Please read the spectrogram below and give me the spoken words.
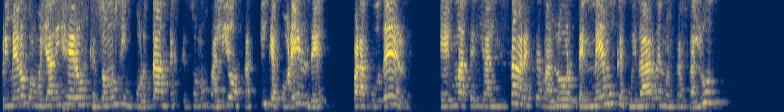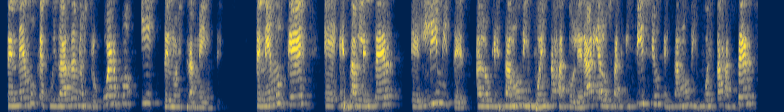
primero, como ya dijeron, que somos importantes, que somos valiosas y que por ende, para poder eh, materializar ese valor, tenemos que cuidar de nuestra salud tenemos que cuidar de nuestro cuerpo y de nuestra mente. Tenemos que eh, establecer eh, límites a lo que estamos dispuestas a tolerar y a los sacrificios que estamos dispuestas a hacer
